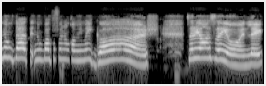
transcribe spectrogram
nung dati, nung bago pa lang kami, my gosh. Seryoso yun. Like,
